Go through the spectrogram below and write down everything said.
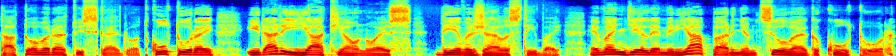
tā to varētu izskaidrot. Kultūrai ir arī jāatjaunojas dieva žēlastībai. Evaņģēliem ir jāpārņem cilvēka kultūra.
